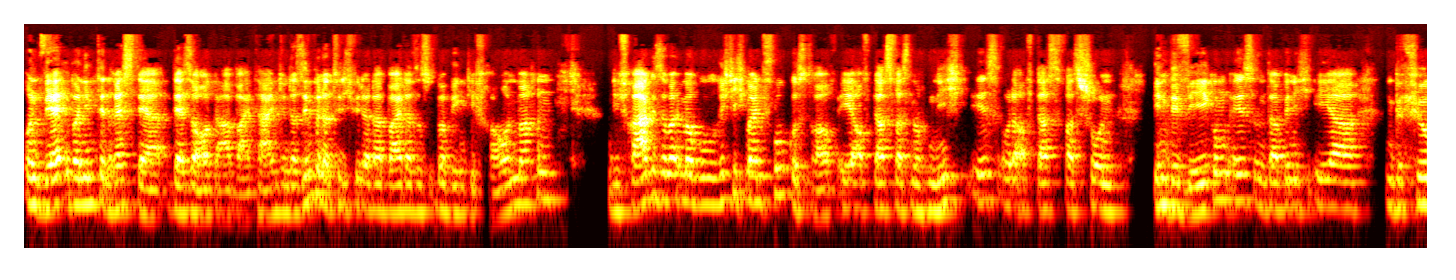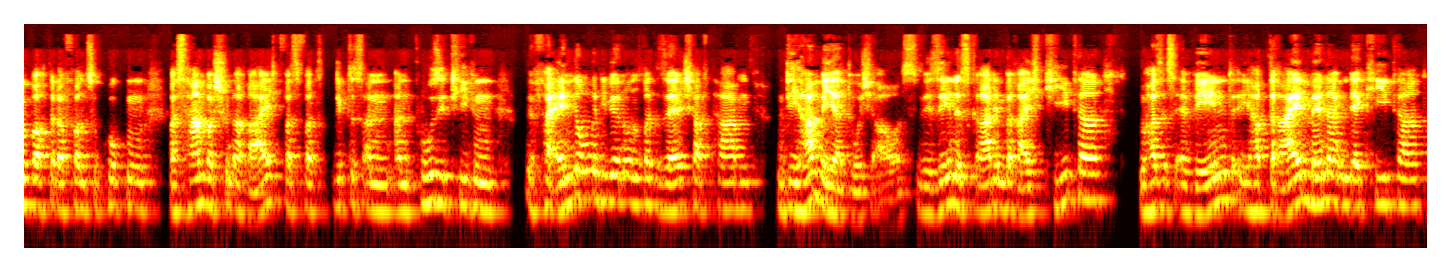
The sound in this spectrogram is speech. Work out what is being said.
Und wer übernimmt den Rest der, der Sorgearbeiter eigentlich? Und da sind wir natürlich wieder dabei, dass es überwiegend die Frauen machen. Und die Frage ist aber immer, wo richte ich meinen Fokus drauf? Eher auf das, was noch nicht ist oder auf das, was schon in Bewegung ist. Und da bin ich eher ein Befürworter davon zu gucken, was haben wir schon erreicht? Was, was gibt es an, an positiven Veränderungen, die wir in unserer Gesellschaft haben? Und die haben wir ja durchaus. Wir sehen es gerade im Bereich Kita. Du hast es erwähnt, ihr habt drei Männer in der Kita.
